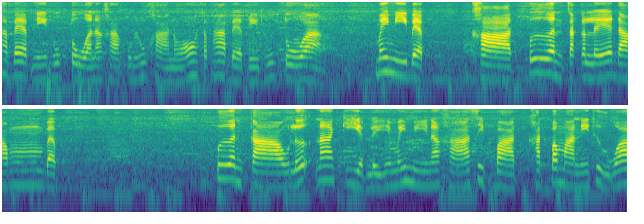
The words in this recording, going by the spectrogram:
าพแบบนี้ทุกตัวนะคะ คุณลูกค้าเนาะสภาพแบบนี้ทุกตัว ไม่มีแบบขาดเปื้อนจักระแล้ดำแบบเปื้อนกาวเลอะหน้าเกลียดเลยยังไม่มีนะคะ 10 บาทคัดประมาณนี้ถือว่า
